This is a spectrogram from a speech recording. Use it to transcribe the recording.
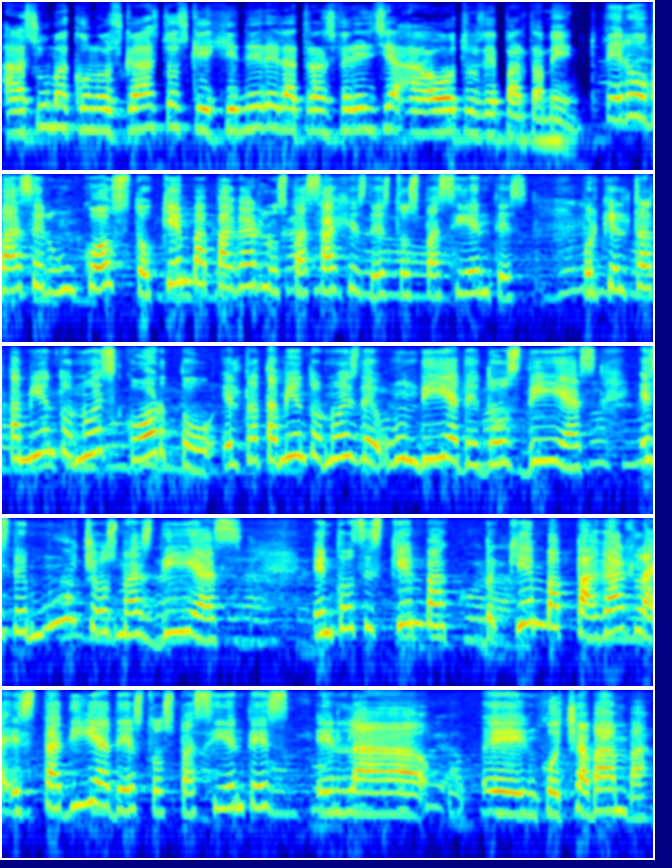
asuma con los gastos que genere la transferencia a otros departamentos. Pero va a ser un costo. ¿Quién va a pagar los pasajes de estos pacientes? Porque el tratamiento no es corto, el tratamiento no es de un día, de dos días, es de muchos más días. Entonces, ¿quién va, quién va a pagar la estadía de estos pacientes en, la, en Cochabamba?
